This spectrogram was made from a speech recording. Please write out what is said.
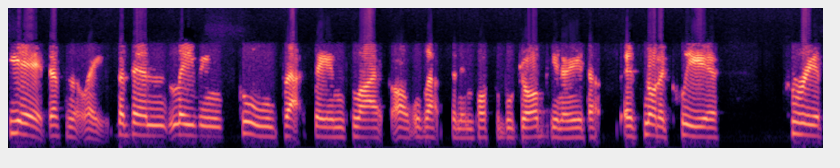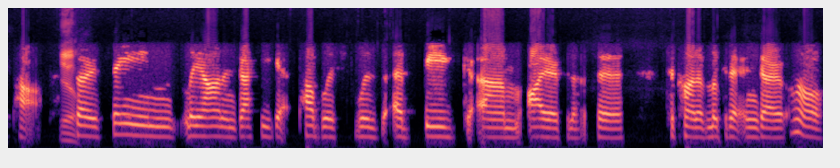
Yeah, definitely. But then leaving school, that seems like, oh, well, that's an impossible job. You know, that's it's not a clear career path. Yeah. So seeing Liane and Jackie get published was a big um, eye opener to to kind of look at it and go, oh,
